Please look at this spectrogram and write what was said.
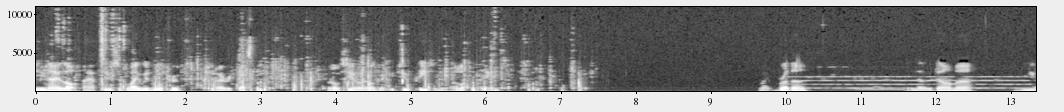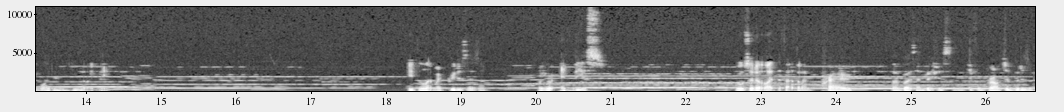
You know, lot, I have to supply with more troops, should I request them. But obviously, I'll, get you too pleased with a lot of things. My brother, Hello, Dharma. You, why don't you like me? You didn't like my predecessor. Or you're envious. You also don't like the fact that I'm proud. I'm both ambitious and a different branch of Buddhism.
